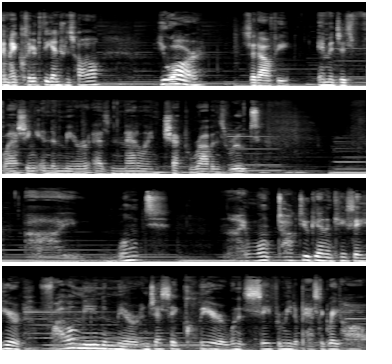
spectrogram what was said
am I clear to the entrance hall? You are, said Alfie, images flashing in the mirror as Madeline checked Robin's route. I won't. I won't talk to you again in case they hear. Follow me in the mirror and just say clear when it's safe for me to pass the Great Hall.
